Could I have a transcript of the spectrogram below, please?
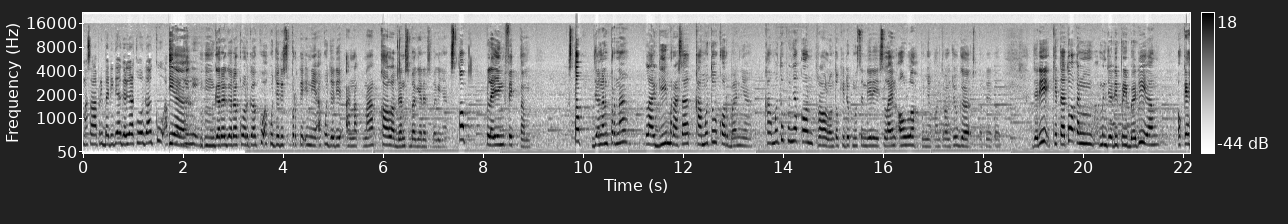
masalah pribadi dia gara-gara keluarga aku aku Iya, gini gara-gara keluargaku aku jadi seperti ini, aku jadi anak nakal dan sebagainya dan sebagainya. Stop playing victim. Stop, jangan pernah lagi merasa kamu tuh korbannya. Kamu tuh punya kontrol untuk hidupmu sendiri. Selain Allah punya kontrol juga seperti itu. Jadi kita tuh akan menjadi pribadi yang oke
